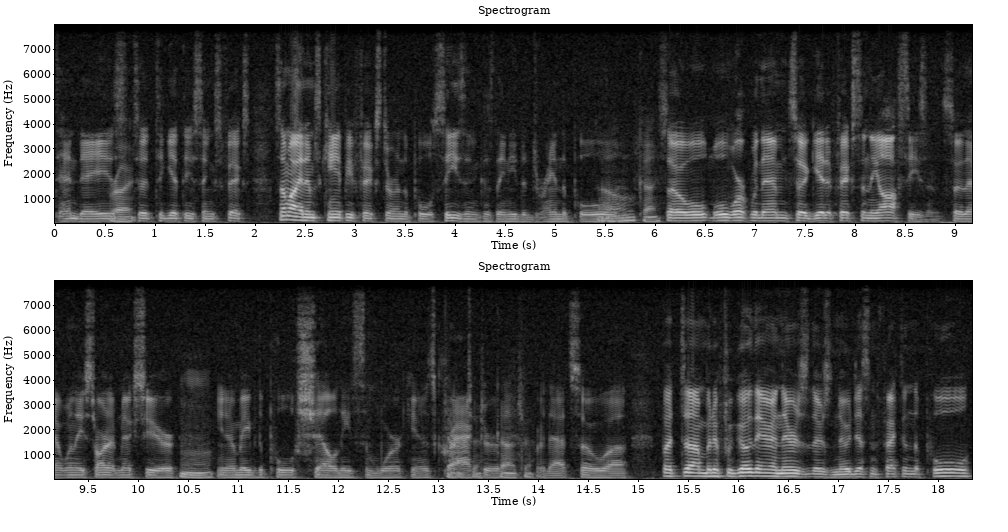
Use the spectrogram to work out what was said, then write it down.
to ten days Right. to, to get these things fixed. Some items can't be fixed during the pool season because they need to drain the pool. Oh, okay. So we'll, we'll work with them to get it fixed in the off season, so that when they start up next year, Mm. you know, maybe the pool shell needs some work. You know, it's Gotcha, cracked or gotcha. or that. So, uh, but um, but if we go there and there's there's no disinfectant in the pool,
